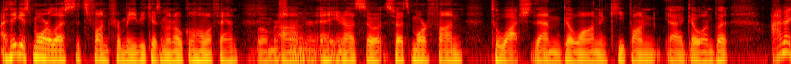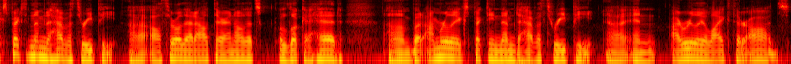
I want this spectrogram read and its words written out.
I think it's more or less it's fun for me because I'm an Oklahoma fan. Boomer Um, and, you know, so so it's more fun to watch them go on and keep on uh, going. But I'm expecting them to have a three-peat. Uh, I'll throw that out there. I know that's a look ahead, um, but I'm really expecting them to have a three-peat, uh, and I really like their odds.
